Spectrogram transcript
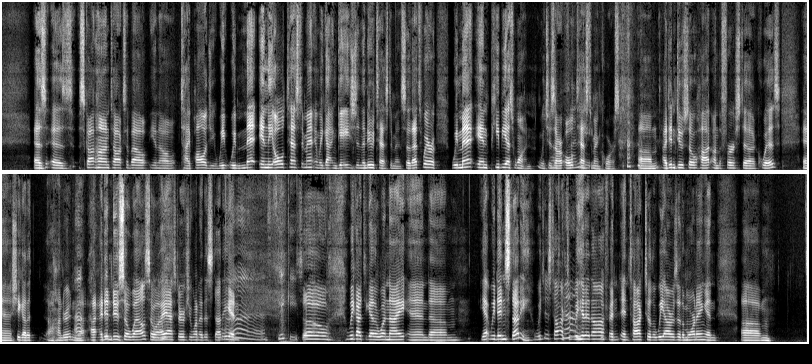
as as Scott Hahn talks about, you know, typology, we we met in the Old Testament and we got engaged in the New Testament. So that's where we met in PBS one, which is Oh, our Old. Testament course. um, I didn't do so hot on the first uh, quiz, and she got a. a hundred, and uh, I, I didn't do so well, so I asked her if she wanted to study, and Ah, sneaky. so we got together one night and um, yeah, we didn't study. We just talked. We hit it off and, and talked till the wee hours of the morning and um,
